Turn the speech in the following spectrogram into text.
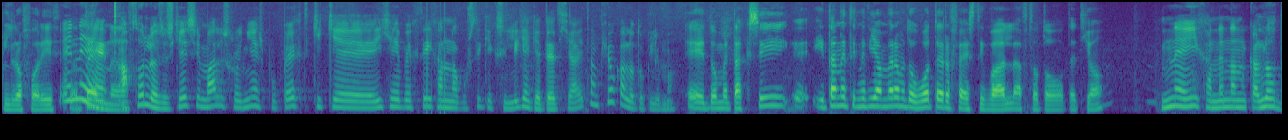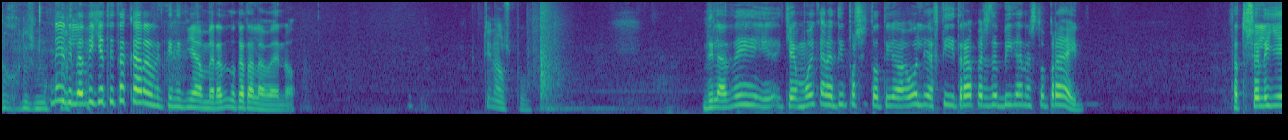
πληροφορήθηκα. Ε, ναι, Δεν- αυτό λέω σε σχέση με άλλες χρονιές που παίχτηκε και είχε παιχτεί, είχαν ακουστεί και ξυλίκια και τέτοια. Ήταν πιο καλό το κλίμα. Ε, εν τω μεταξύ ε, ήταν την ίδια μέρα με το Water Festival αυτό το τέτοιο. Ναι, είχαν έναν καλό ανταγωνισμό. ναι, δηλαδή γιατί τα κάνανε την ίδια μέρα, δεν το καταλαβαίνω. Τι να σου πω. Δηλαδή και μου έκανε εντύπωση το ότι όλοι αυτοί οι τράπερ δεν πήγανε στο Pride. Θα τους έλεγε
